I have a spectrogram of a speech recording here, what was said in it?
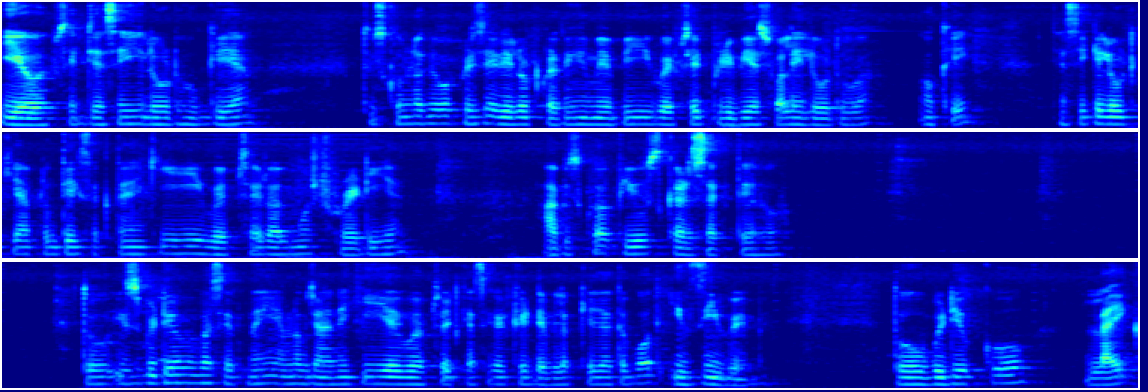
ये वेबसाइट जैसे ही लोड हो गया तो इसको हम लोग वो फिर से रिलोड कर देंगे। मे बी वेबसाइट प्रीवियस वाला ही लोड हुआ। ओके जैसे कि लोड किया, आप लोग देख सकते हैं कि वेबसाइट ऑलमोस्ट रेडी है। आप इसको आप यूज़ कर सकते हो। तो इस वीडियो में बस इतना ही। हम लोग जाने कि ये वेबसाइट कैसे करके डेवलप किया जाता है बहुत ईजी वे में। तो वीडियो को लाइक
